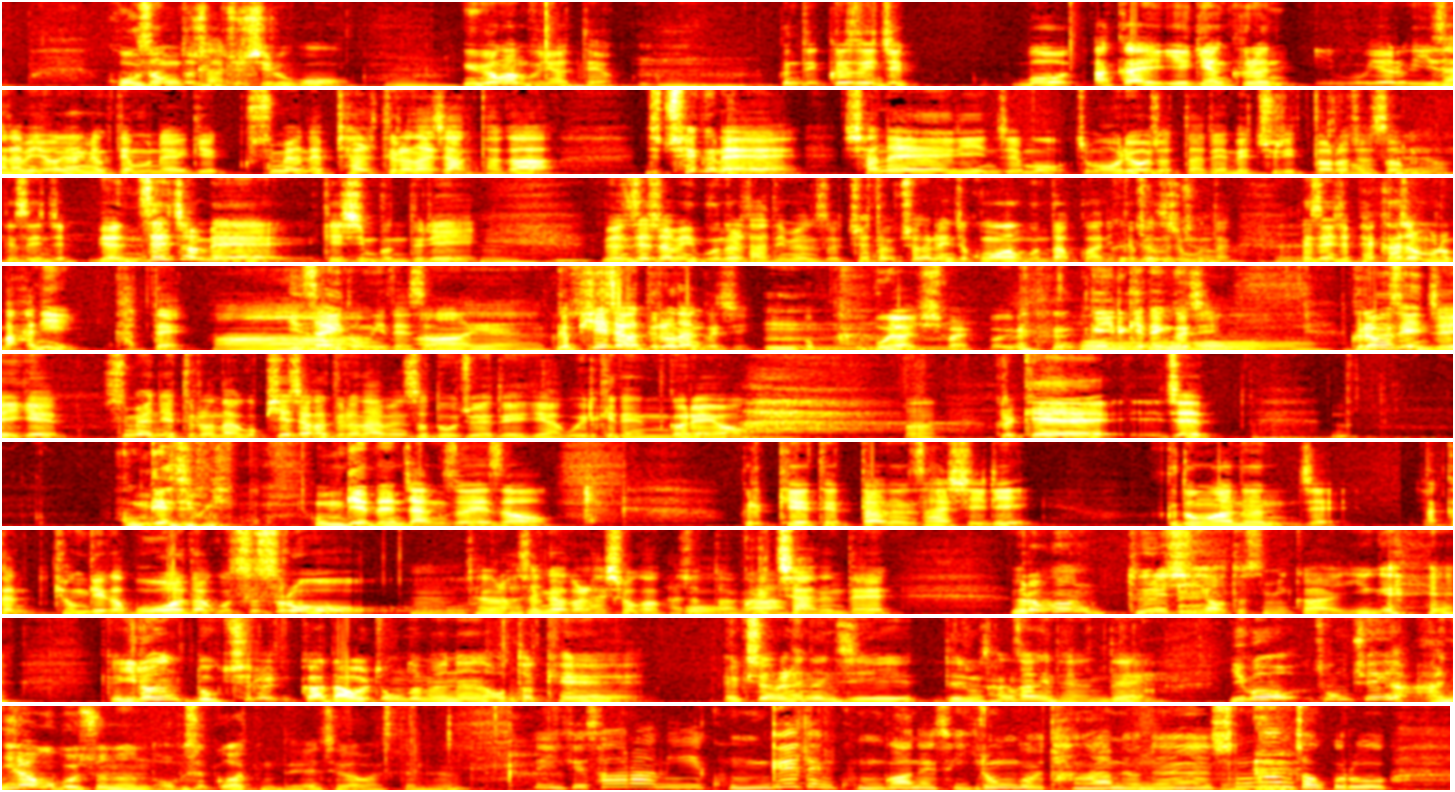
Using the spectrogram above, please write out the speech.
고성도 자주 지르고 음, 유명한 분이었대요. 음. 근데 그래서 이제 뭐 아까 얘기한 그런 이- 사람의 영향력 때문에 이게 수면에 잘 드러나지 않다가 이제 최근에 샤넬이 이제 뭐 좀 어려워졌다네 매출이 떨어져서 어? 그래서 음. 이제 면세점에 계신 분들이 음. 면세점이 문을 닫으면서 최근 최근에 이제 공항 문 닫고 하니까 그쵸, 면세점 문 그쵸. 닫. 네. 그래서 이제 백화점으로 많이 갔대. 아, 인사 이동이 돼서. 아 예. 그러니까 피해자가 늘어난 거지. 음. 어, 뭐야 이 씨발 뭐 이렇게 어, 이렇게 된 거지. 어, 어, 어. 그러면서 이제 이게 수면에 드러나고 피해자가 늘어나면서 노조에도 얘기하고 이렇게 된 거래요. 어, 그렇게 이제 공개적인 공개된 장소에서 그렇게 됐다는 사실이 그 동안은 이제 약간 경계가 모호하다고 스스로 음, 생각을 생각을 하셔갖고 하셨다가. 그렇지 않은데 여러분 들으시기 어떻습니까? 이게 그러니까 이런 녹취가 나올 정도면은 어떻게 액션을 했는지 대충 상상이 되는데 음. 이거 성추행이 아니라고 볼 수는 없을 것 같은데 제가 봤을 때는 근데 이게 사람이 공개된 공간에서 이런 걸 당하면은 순간적으로 어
